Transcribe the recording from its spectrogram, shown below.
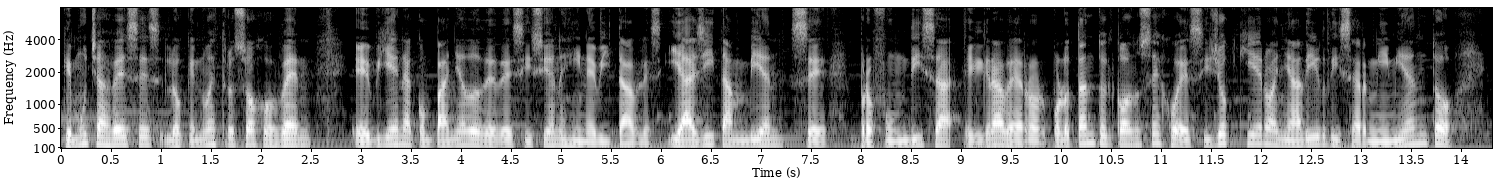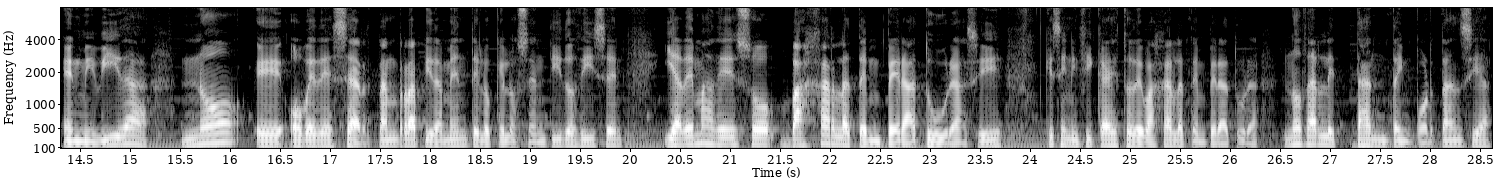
que muchas veces lo que nuestros ojos ven eh, viene acompañado de decisiones inevitables y allí también se profundiza el grave error. Por lo tanto, el consejo es, si yo quiero añadir discernimiento, en mi vida, no eh, obedecer tan rápidamente lo que los sentidos dicen y además de eso bajar la temperatura, ¿sí? ¿Qué significa esto de bajar la temperatura? No darle tanta importancia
